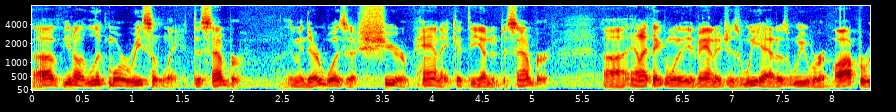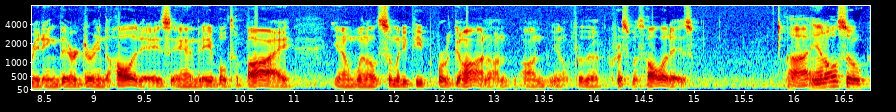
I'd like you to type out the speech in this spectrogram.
uh, you know, look more recently, December. I mean, there was a sheer panic at the end of December. Uh, and I think one of the advantages we had is we were operating there during the holidays and able to buy, you know, when so many people were gone on, on you know, for the Christmas holidays. Uh, and also,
